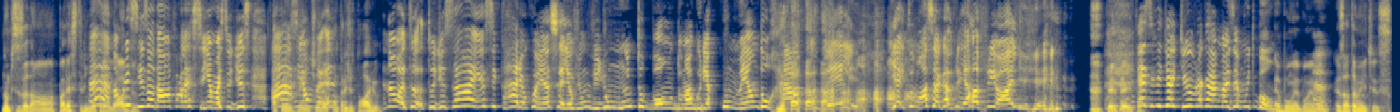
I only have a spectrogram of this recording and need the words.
Não precisa dar uma palestrinha pra É, ele, não óbvio. precisa dar uma palestrinha, mas tu diz. Ah, Apresente ele ao contraditório. Não, tu, tu diz, ah, esse cara, eu conheço ele. Eu vi um vídeo muito bom de uma guria comendo o rabo dele. E aí tu mostra a Gabriela Frioli. Perfeito. Esse vídeo é antigo pra cá, mas é muito bom. É bom, é bom, é, É. bom. Exatamente isso.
